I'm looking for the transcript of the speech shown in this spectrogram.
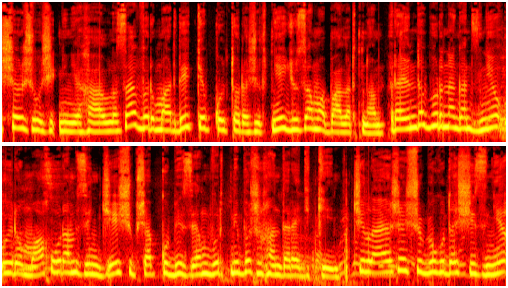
шыр жыл халлаза вырмарды теп культура журтне юзама балыртны. Районда бурнаганзіне уйрымақ урамзінже шүпшап кубизем выртны башыхандара дикен. Чилаяшы шүбі худа шизіне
